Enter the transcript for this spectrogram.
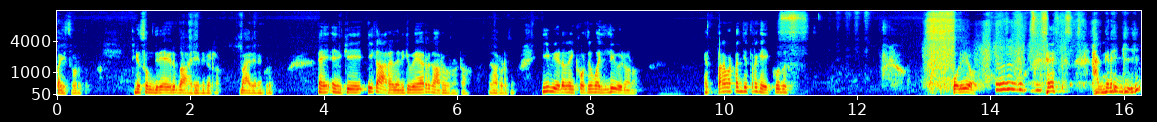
പൈസ കൊടുത്തു. എനിക്ക് സുന്ദരിയായ ഒരു ഭാര്യനെ കിട്ടണം. ഭാര്യനെ കൊടുത്തു. എനിക്ക് ഈ കാറല്ല എനിക്ക് വേറൊരു കാർ വേണം കേട്ടോ കാർ കൊടുത്തു. ഈ വീടല്ല എനിക്ക് കുറച്ച് വലിയ വീട് വേണം. എത്ര വട്ടം ചിത്ര കേൾക്കൂത് പൊളിയോ? അങ്ങനെയെങ്കിൽ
